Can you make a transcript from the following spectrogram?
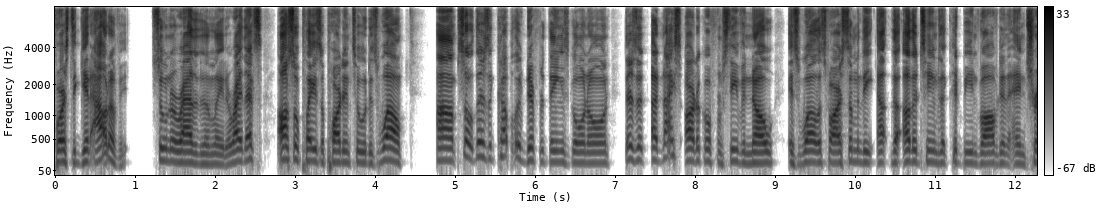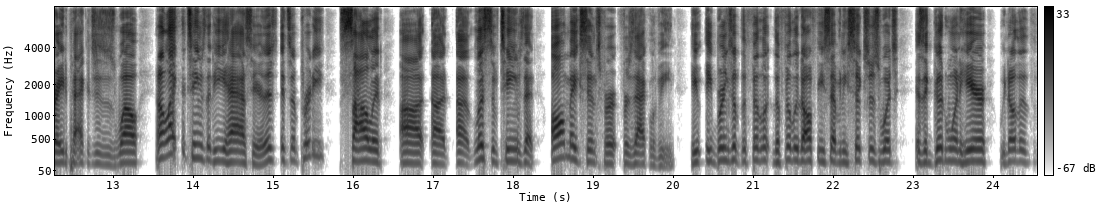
for us to get out of it? sooner rather than later, right? That's also plays a part into it as well. Um, so there's a couple of different things going on. There's a, a nice article from Stephen Noh as well as far as some of the uh, the other teams that could be involved in, in trade packages as well. And I like the teams that he has here. There's, it's a pretty solid uh, uh, uh, list of teams that all make sense for for Zach LaVine. He, he brings up the the Philadelphia 76ers, which is a good one here. We know that the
